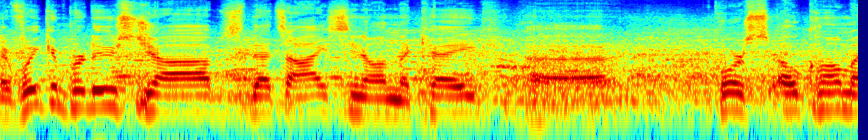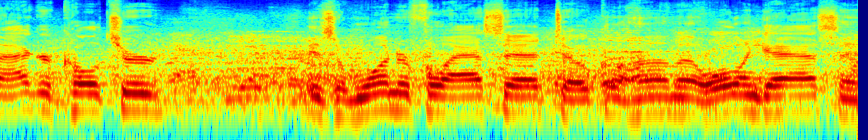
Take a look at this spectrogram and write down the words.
If we can produce jobs, that's icing on the cake. Uh, of course, Oklahoma agriculture is a wonderful asset to Oklahoma. Oil and gas and,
